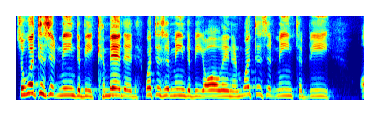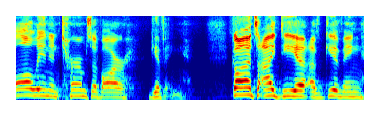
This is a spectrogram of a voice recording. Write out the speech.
So, what does it mean to be committed? What does it mean to be all in? And what does it mean to be all in in terms of our giving? God's idea of giving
